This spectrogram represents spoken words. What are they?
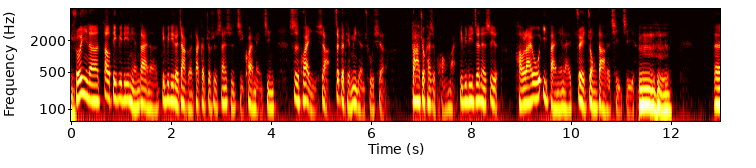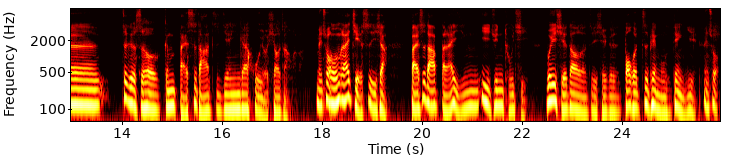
所以呢，到 DVD 年代呢，DVD 的价格大概就是三十几块美金，四十块以下，这个甜蜜点出现了。大家就开始狂买 DVD，真的是好莱坞一百年来最重大的奇迹。嗯哼，呃，这个时候跟百视达之间应该互有消长了吧？没错，我们来解释一下，百视达本来已经异军突起，威胁到了这些个包括制片公司、电影业。没错，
